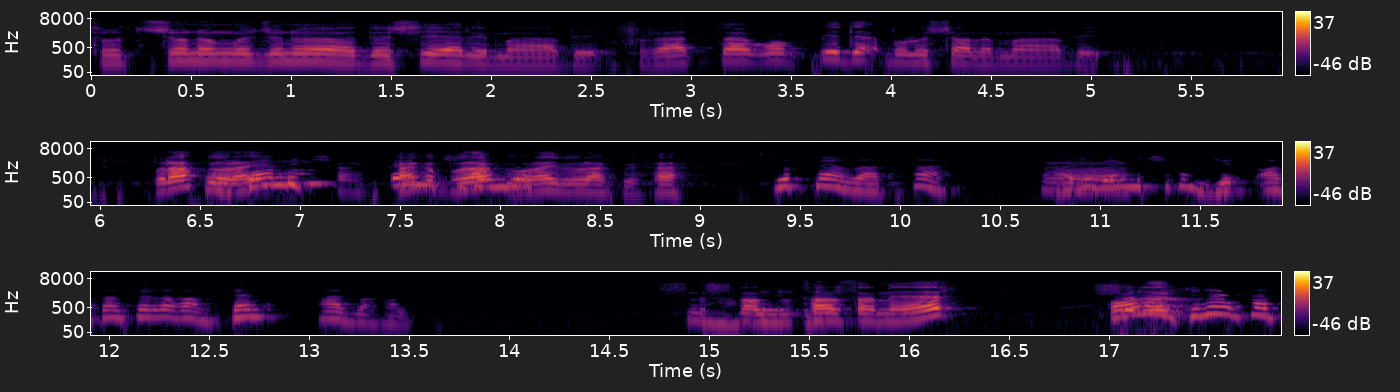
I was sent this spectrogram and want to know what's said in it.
Tut şunun ucunu döşeyelim abi. Fırat'ta bir de buluşalım abi. Bırak bir orayı. ben bir Kanka, ben kanka bir bırak bir orayı bir bırak bir. Heh. Tutmuyorum zaten. Ha. Hacı Ha. ben bir çıkayım. Asansörde kal. Sen hadi bakalım. Şunu şuradan tutarsam eğer. Şöyle. Oğlum sünerse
